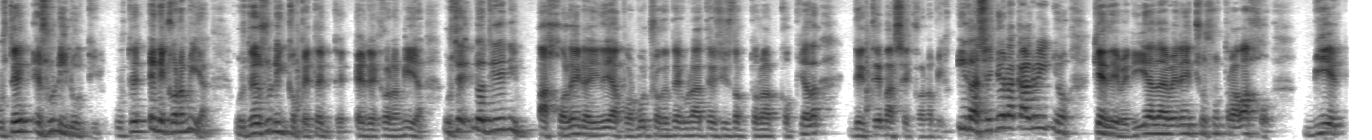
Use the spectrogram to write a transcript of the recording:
Usted es un inútil. Usted en economía, usted es un incompetente en economía. Usted no tiene ni pajolera idea, por mucho que tenga una tesis doctoral copiada, de temas económicos. Y la señora Calviño, que debería de haber hecho su trabajo bien,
